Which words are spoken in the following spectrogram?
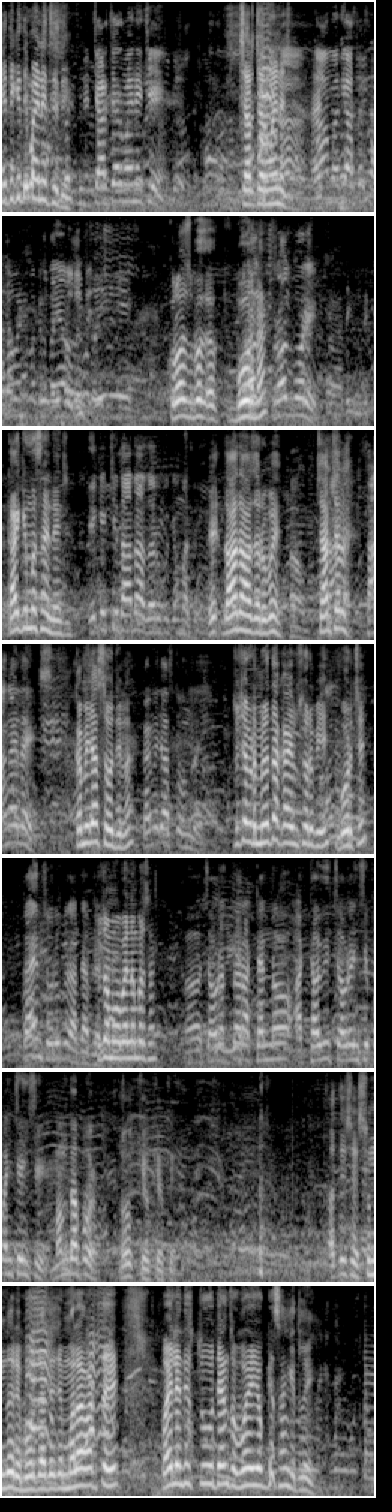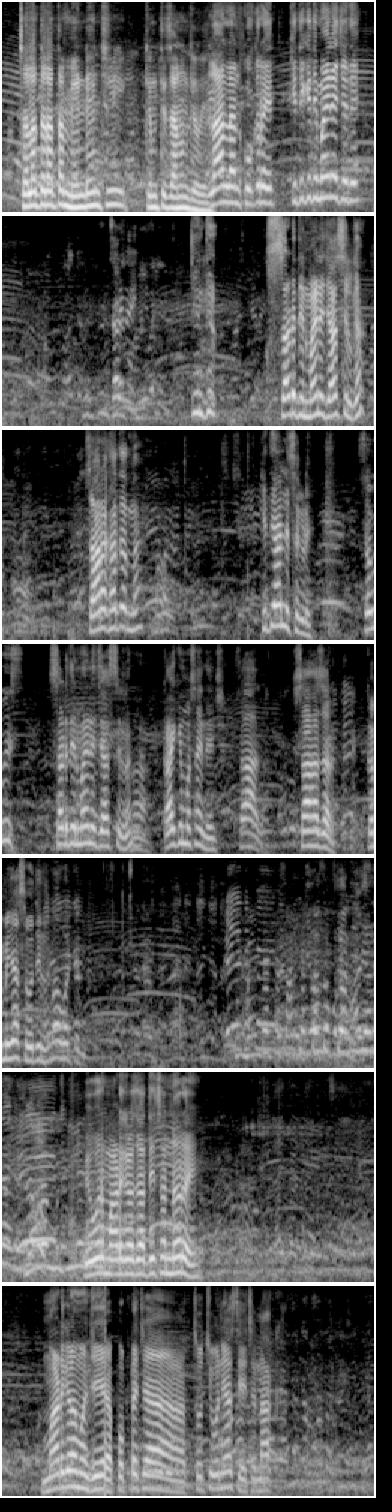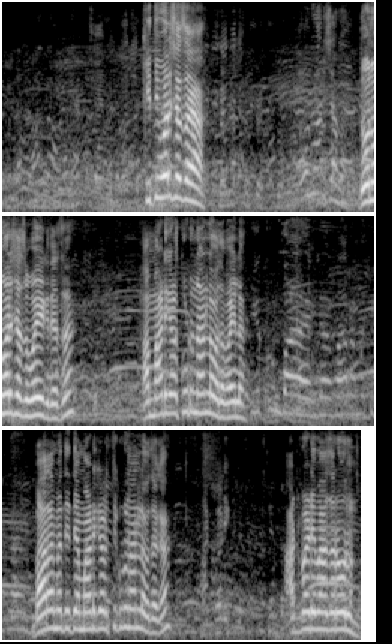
किती किती महिन्याचे ते? चार चार महिन्याचे. चार चार महिन्याचे. त्यामध्ये असं सदावणी पकडून तयार होतं ते. क्रॉस बघ बोर ना? क्रॉस बोर आहे. काय किंमत सांगितली यांची एक एकची दहा दहा हजार रुपये किंमत आहे. ए, दहा दहा हजार रुपये? चार चार सांगायलंय कमी जास्त होतील ना? कमी जास्त होऊन जाईल. तुझ्याकडे मिळता कायम स्वरूपी बोरचे? कायम स्वरूपी राहते तुझा आपल्याला मोबाईल नंबर सांग. चौऱ्याहत्तर अठ्ठ्याण्णव अठ्ठावीस चौऱ्याऐंशी पंच्याऐंशी ममदापूर ओके ओके ओके. अतिशय सुंदर आहे बोर जातीचे. मला वाटतंय पहिल्यांदाच तू त्यांचं वय योग्य सांगितलंय. चला तर आता मेंढ्यांची किमती जाणून घेऊया. लहान लहान कोकर आहेत. किती किती महिन्याचे ते? तीन तीन साडेतीन महिन्याचे असतील का? चारा खातात ना? किती आणले सगळे? सव्वीस. साडेतीन महिन्याचे असतील ना? काय किंमत सांगितली त्यांची सहा सहा हजार. कमी जास्त होतील ना? प्युअर माडगळ जातीचा नर आहे. माडगळ म्हणजे पोपटाच्या चोचीवणी असते याचं नाक. किती वर्षाचा आहे हा? दोन वर्षाचं वय आहे का त्याचं? हा माडगाळ कुठून आणला होता बाईला? बारामध्ये त्या माडगाळ तिकडून आणला होता का? आठवाडी बाजारावरून.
